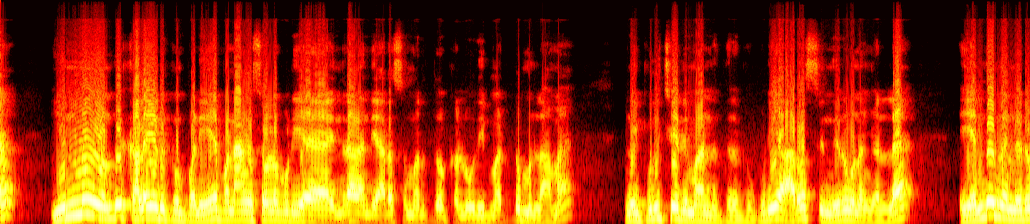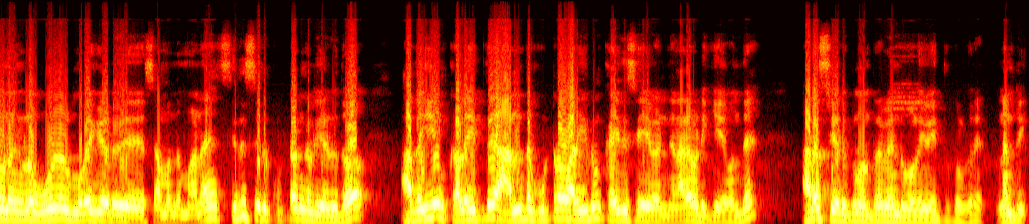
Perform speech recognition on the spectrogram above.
இன்னும் வந்து களை எடுக்கும் பணியை இப்போ நாங்கள் சொல்லக்கூடிய இந்திரா காந்தி அரசு மருத்துவக் கல்லூரி மட்டும் இல்லாமல் இன்னைக்கு புதுச்சேரி மாநிலத்தில் இருக்கக்கூடிய அரசு நிறுவனங்களில் எந்தெந்த நிறுவனங்களில் ஊழல் முறைகேடு சம்பந்தமான சிறு சிறு குற்றங்கள் எழுதோ அதையும் கலைத்து அந்த குற்றவாளிகளும் கைது செய்ய வேண்டிய நடவடிக்கையை வந்து அரசு எடுக்கணும் என்ற வேண்டுகோளை வைத்துக் கொள்கிறேன். நன்றி.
